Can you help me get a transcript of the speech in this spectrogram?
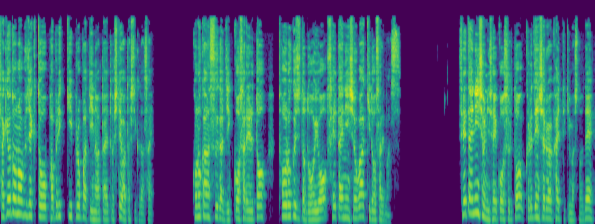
先ほどのオブジェクトを publicKey プロパティの値として渡してください。この関数が実行されると、登録時と同様、生体認証が起動されます。生体認証に成功すると、クレデンシャルが返ってきますので、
